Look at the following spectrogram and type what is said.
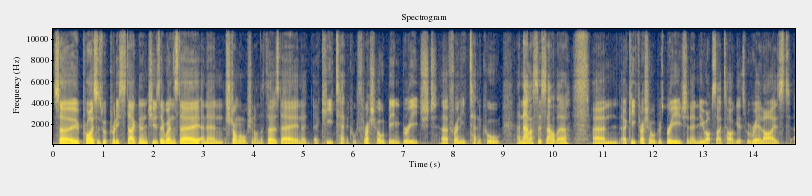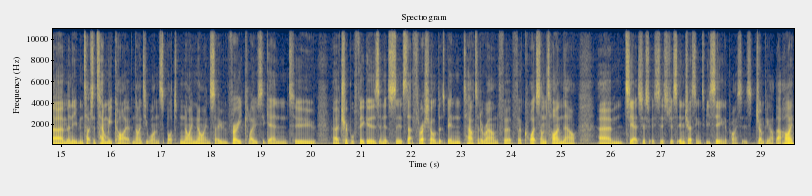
So prices were pretty stagnant Tuesday, Wednesday, and then a strong auction on the Thursday, and a, a key technical threshold being breached uh, for any technical analysis out there. Um, a key threshold was breached, and then new upside targets were realised, um, and even touched a 10-week high of 91 spot 99. So very close again to uh, triple figures, and it's it's that threshold that's been touted around for, for quite some time now. Um, so yeah, it's just it's just, just interesting to be seeing the prices jumping up that high.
